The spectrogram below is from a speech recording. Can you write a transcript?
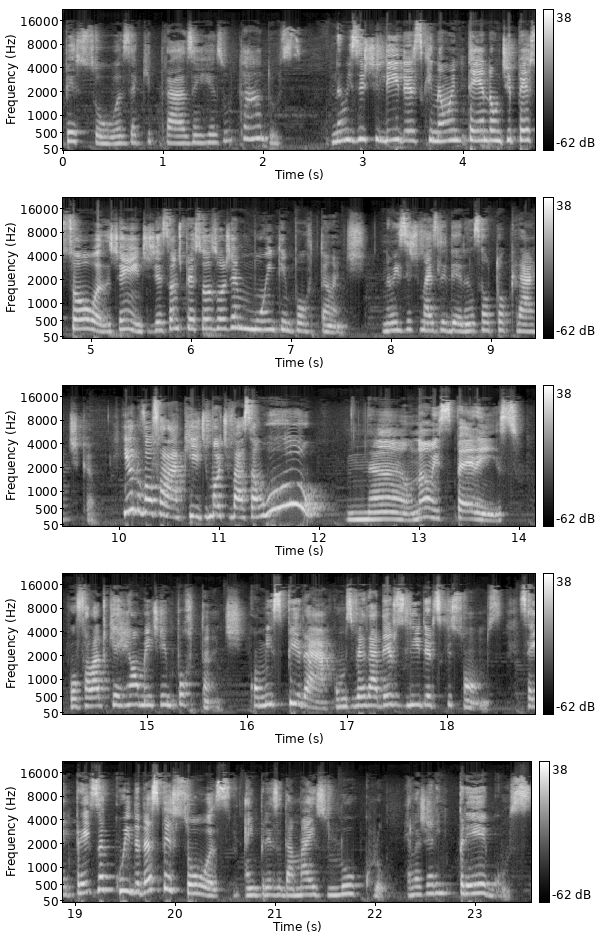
Pessoas é que trazem resultados. Não existe líderes que não entendam de pessoas. Gente, gestão de pessoas hoje é muito importante. Não existe mais liderança autocrática. E eu não vou falar aqui de motivação. Uh! Não, não esperem isso. Vou falar do que realmente é importante. Como inspirar, como os verdadeiros líderes que somos. Se a empresa cuida das pessoas, a empresa dá mais lucro. Ela gera empregos.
